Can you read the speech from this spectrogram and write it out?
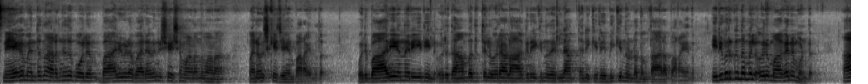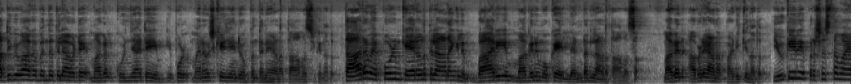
സ്നേഹം എന്തെന്ന് അറിഞ്ഞതുപോലും ഭാര്യയുടെ വരവിന് ശേഷമാണെന്നുമാണ് മനോജ് കെ ജയൻ പറയുന്നത്. ഒരു ഭാര്യ എന്ന രീതിയിൽ ഒരു ദാമ്പത്യത്തിൽ ഒരാൾ ആഗ്രഹിക്കുന്നതെല്ലാം തനിക്ക് ലഭിക്കുന്നുണ്ടെന്നും താര പറയുന്നു. ഇരുവർക്കും തമ്മിൽ ഒരു മകനുമുണ്ട്. ആദ്യ വിവാഹ ബന്ധത്തിലാവട്ടെ മകൾ കുഞ്ഞാറ്റയും ഇപ്പോൾ മനോജ് കെ ജയന്റെ ഒപ്പം തന്നെയാണ് താമസിക്കുന്നത്. താരം എപ്പോഴും കേരളത്തിലാണെങ്കിലും ഭാര്യയും മകനും ഒക്കെ ലണ്ടനിലാണ് താമസം. മകൻ അവിടെയാണ് പഠിക്കുന്നത്. യു കെയിലെ പ്രശസ്തമായ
